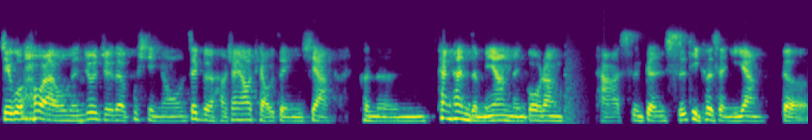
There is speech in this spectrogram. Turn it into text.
结果后来我们就觉得不行哦，这个好像要调整一下，可能看看怎么样能够让它是跟实体课程一样的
